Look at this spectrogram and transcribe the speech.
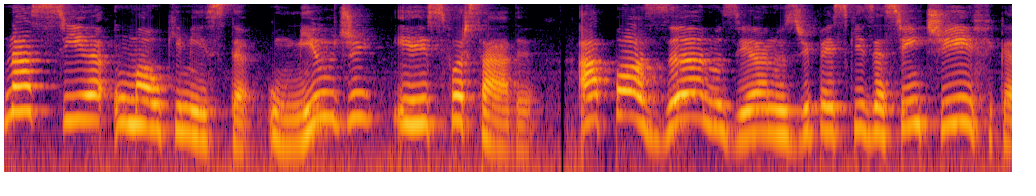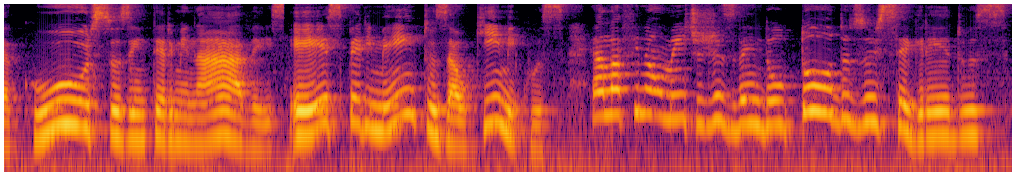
nascia uma alquimista humilde e esforçada. Após anos e anos de pesquisa científica, cursos intermináveis e experimentos alquímicos, ela finalmente desvendou todos os segredos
